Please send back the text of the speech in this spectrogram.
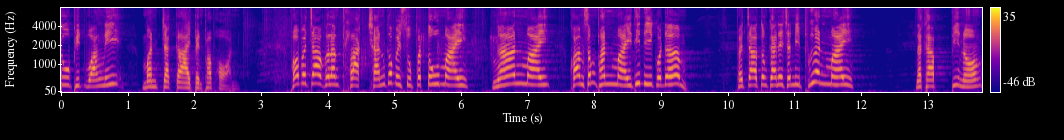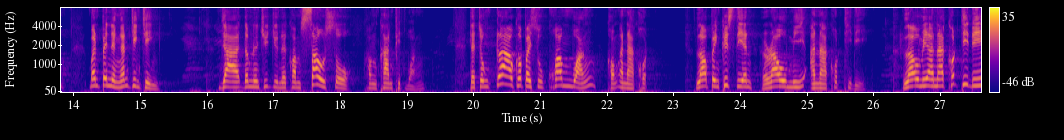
ดูผิดหวังนี้ มันจะกลายเป็นพระพรเพราะพระเจ้ากำลังผลักฉันเข้าไปสู่ประตูใหม่ งานใหม่ ความสัมพันธ์ใหม่ที่ดีกว่าเดิม พระเจ้าต้องการให้ฉันมีเพื่อนใหม่นะครับ พี่น้องมันเป็นอย่างนั้นจริง ๆ อย่าดำเนินชีวิตอยู่ในความเศร้าโศกของการผิดหวัง แต่จงกล้าวเข้าไปสู่ความหวังของอนาคต เราเป็นคริสเตียนเรามีอนาคตที่ดี เรามีอนาคตที่ดี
